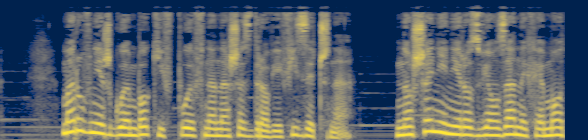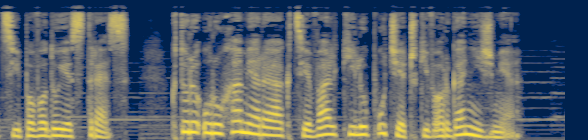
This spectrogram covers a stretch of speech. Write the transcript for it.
ma również głęboki wpływ na nasze zdrowie fizyczne. Noszenie nierozwiązanych emocji powoduje stres, który uruchamia reakcję walki lub ucieczki w organizmie.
